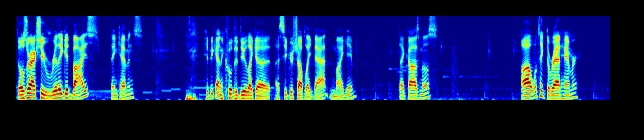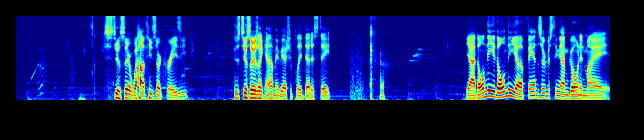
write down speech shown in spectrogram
Those are actually really good buys. Thank heavens. It'd be kind of cool to do like a, a secret shop like that in my game. That Cosmos. Uh, we'll take the Rad Hammer. Steel Slayer, wow, these are crazy. Steel Slayer's like, yeah, maybe I should play Dead Estate. yeah, the only the only uh, fan service thing that I'm going in my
